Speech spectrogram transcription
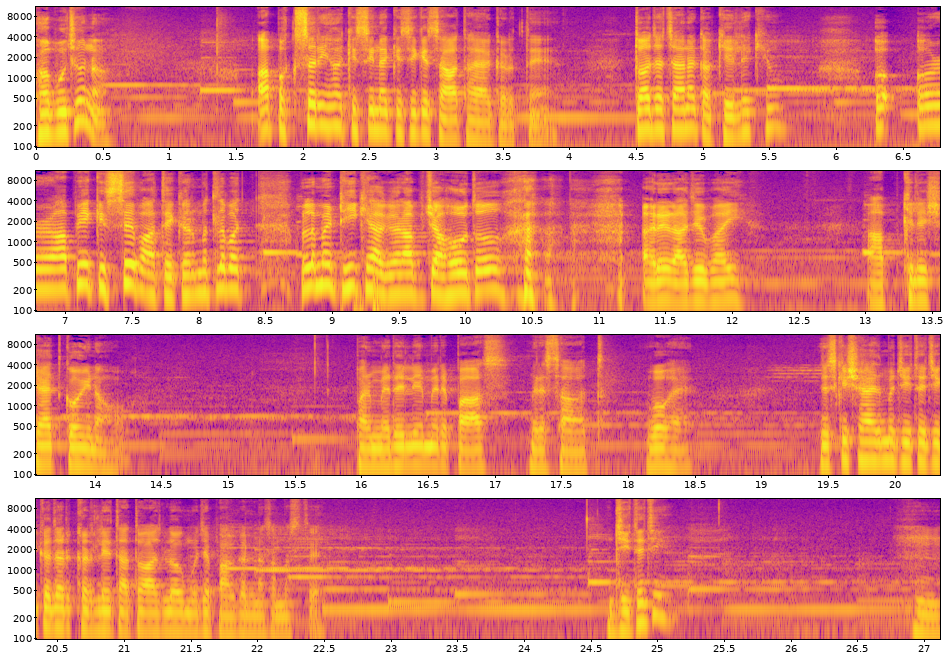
हाँ पूछो ना। आप अक्सर यहाँ किसी ना किसी के साथ आया करते हैं। तो आज अचानक अकेले क्यों? और आप ये किससे बातें कर? मतलब मतलब मैं ठीक है, अगर आप चाहो तो। अरे, राजू भाई, आपके लिए शायद कोई ना हो। पर मेरे लिए, मेरे पास, मेरे साथ वो है। जिसकी शायद मैं जीते जी कदर कर लेता तो आज लोग मुझे पागल ना समझते। जीते जी? हम्म।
